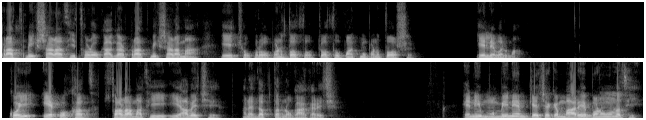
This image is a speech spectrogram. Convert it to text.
પ્રાથમિક શાળાથી થોડોક આગળ, પ્રાથમિક શાળામાં એ છોકરો ભણતો હતો, ચોથું, પાંચમું ભણતો હશે એ લેવલમાં. કોઈ એક વખત શાળામાંથી એ આવે છે અને દફતરનો ઘા કરે છે. એની મમ્મીને એમ કહે છે કે મારે ભણવું નથી.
